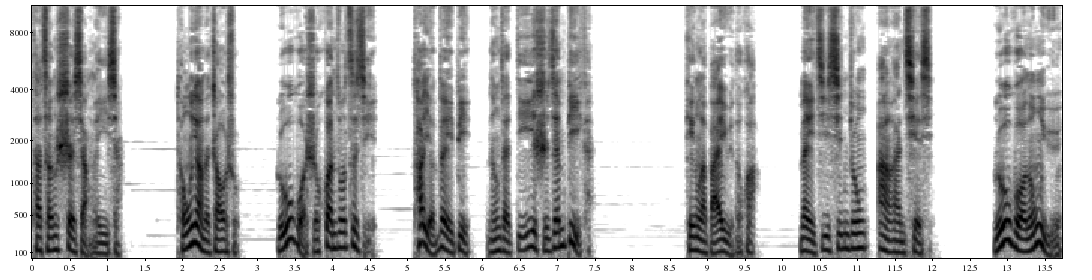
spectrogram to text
他曾试想了一下，同样的招数，如果是换做自己。他也未必能在第一时间避开。听了白羽的话，美姬心中暗暗窃喜。如果龙宇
